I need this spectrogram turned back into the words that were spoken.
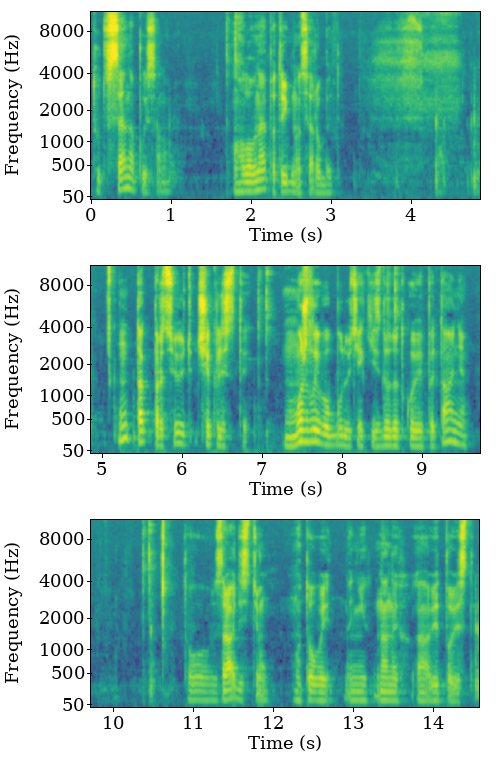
Тут все написано. Головне, потрібно це робити. Ну, так працюють чек-лісти. Можливо, будуть якісь додаткові питання, то з радістю готовий на них, них відповісти.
